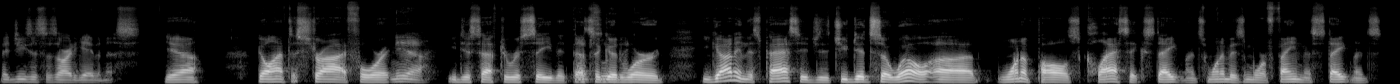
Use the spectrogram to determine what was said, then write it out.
that Jesus has already given us. Yeah. Don't have to strive for it. Yeah, You just have to receive it. That's a good word. You got in this passage that you did so well, uh, one of Paul's classic statements, one of his more famous statements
